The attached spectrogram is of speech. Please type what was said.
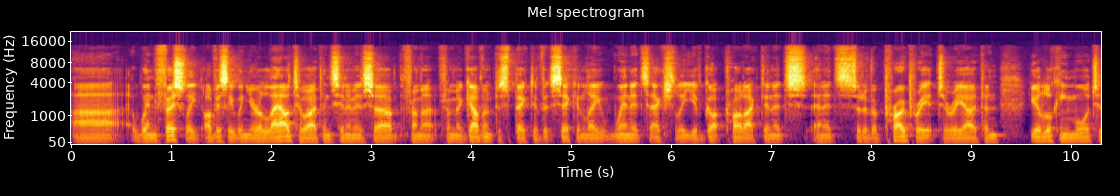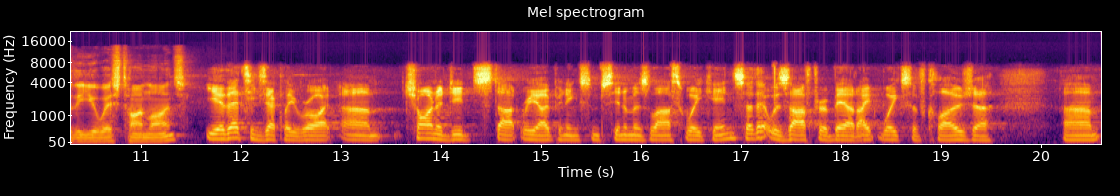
uh, when firstly, obviously, when you're allowed to open cinemas uh, from a from a government perspective, but secondly, when it's actually you've got product and it's and it's sort of appropriate to reopen, you're looking more to the US timelines. Yeah, that's exactly right. Um, China did start reopening some cinemas last weekend, so that was after about eight weeks of closure. Um,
